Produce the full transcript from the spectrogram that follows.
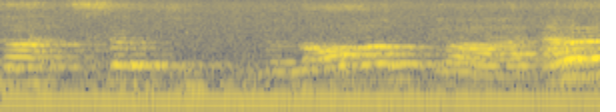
not subject to the law of God.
